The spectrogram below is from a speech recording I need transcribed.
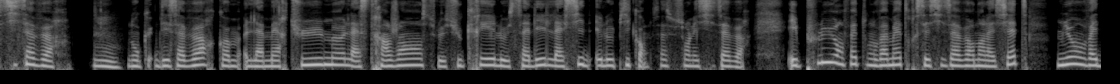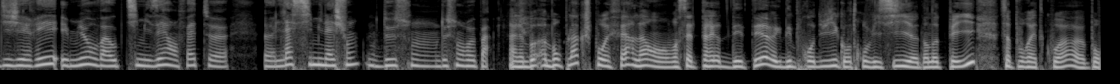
six saveurs. Mmh. Donc des saveurs comme l'amertume, l'astringence, le sucré, le salé, l'acide et le piquant. Ça, ce sont les six saveurs. Et plus en fait on va mettre ces six saveurs dans l'assiette, mieux on va digérer et mieux on va optimiser en fait euh, l'assimilation de son, de son repas. Un bon plat que je pourrais faire là en, cette période d'été avec des produits qu'on trouve ici euh, dans notre pays, ça pourrait être quoi pour,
